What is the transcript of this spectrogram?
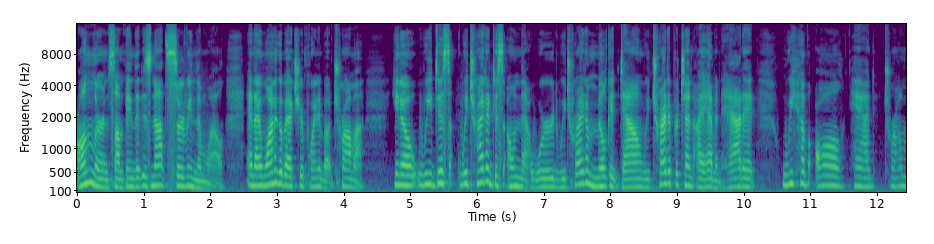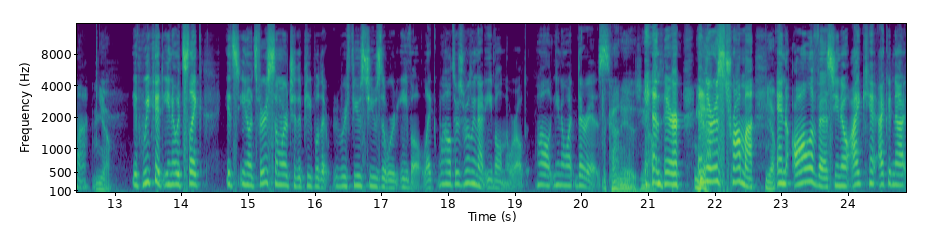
unlearn something that is not serving them well. And I want to go back to your point about trauma. You know, we dis we try to disown that word. We try to milk it down. We try to pretend I haven't had it. We have all had trauma Yeah. if we could you know it's like it's you know it's very similar to the people that refuse to use the word evil like well there's really not evil in the world well you know what there is there Kind of is, yeah. and there and Yeah. there is trauma Yep. and all of us you know i can't i could not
